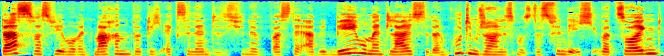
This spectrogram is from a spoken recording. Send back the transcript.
das, was wir im Moment machen, wirklich exzellent ist. Ich finde, was der RBB im Moment leistet an gutem Journalismus, das finde ich überzeugend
